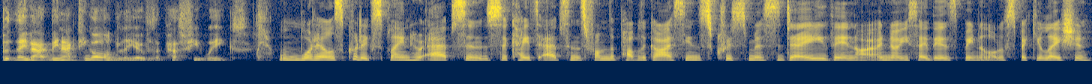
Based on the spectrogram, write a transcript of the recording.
But they've been acting oddly over the past few weeks. What else could explain her absence, Kate's absence from the public eye since Christmas Day? Then I know you say there's been a lot of speculation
